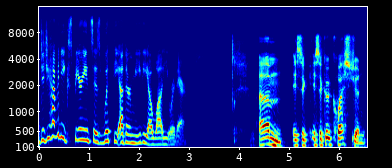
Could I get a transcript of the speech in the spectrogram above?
did you have any experiences with the other media while you were there? Um, it's a it's a good question.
